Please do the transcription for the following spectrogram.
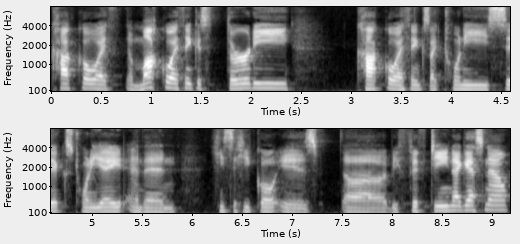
Kako, I, uh, Mako, I think is 30. Kako, I think is like 26, 28, and then Hisahiko is uh, be 15, I guess now.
